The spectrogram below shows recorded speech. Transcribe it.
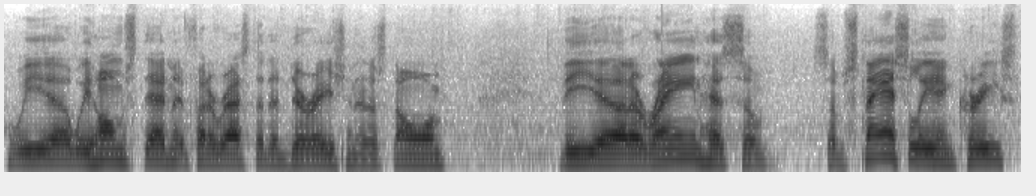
We uh, we homesteading it for the rest of the duration of the storm. The uh, the rain has sub- substantially increased.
